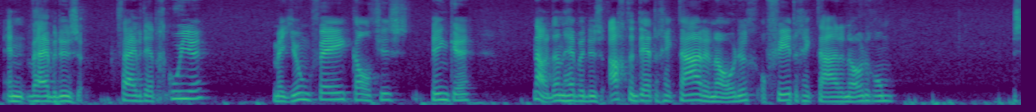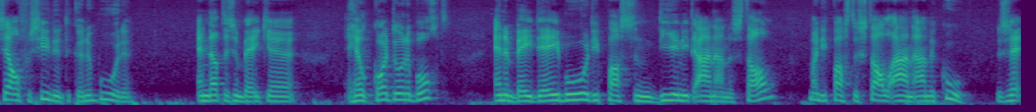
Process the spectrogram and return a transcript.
En wij hebben dus 35 koeien met jong vee, kalfjes, pinken. Nou, dan hebben we dus 38 hectare nodig, of 40 hectare nodig, om zelfvoorzienend te kunnen boeren. En dat is een beetje heel kort door de bocht. En een BD-boer die past een dier niet aan aan de stal, maar die past de stal aan aan de koe. Dus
